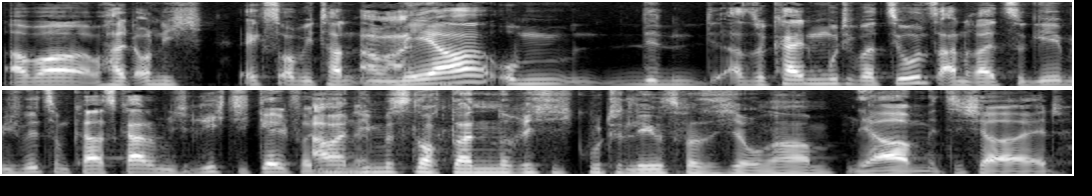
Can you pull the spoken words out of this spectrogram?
Aber halt auch nicht exorbitant Aber- mehr, um den, also keinen Motivationsanreiz zu geben. Ich will zum KSK nämlich richtig Geld verdienen. aber die müssen doch dann eine richtig gute Lebensversicherung haben. ja, mit Sicherheit.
